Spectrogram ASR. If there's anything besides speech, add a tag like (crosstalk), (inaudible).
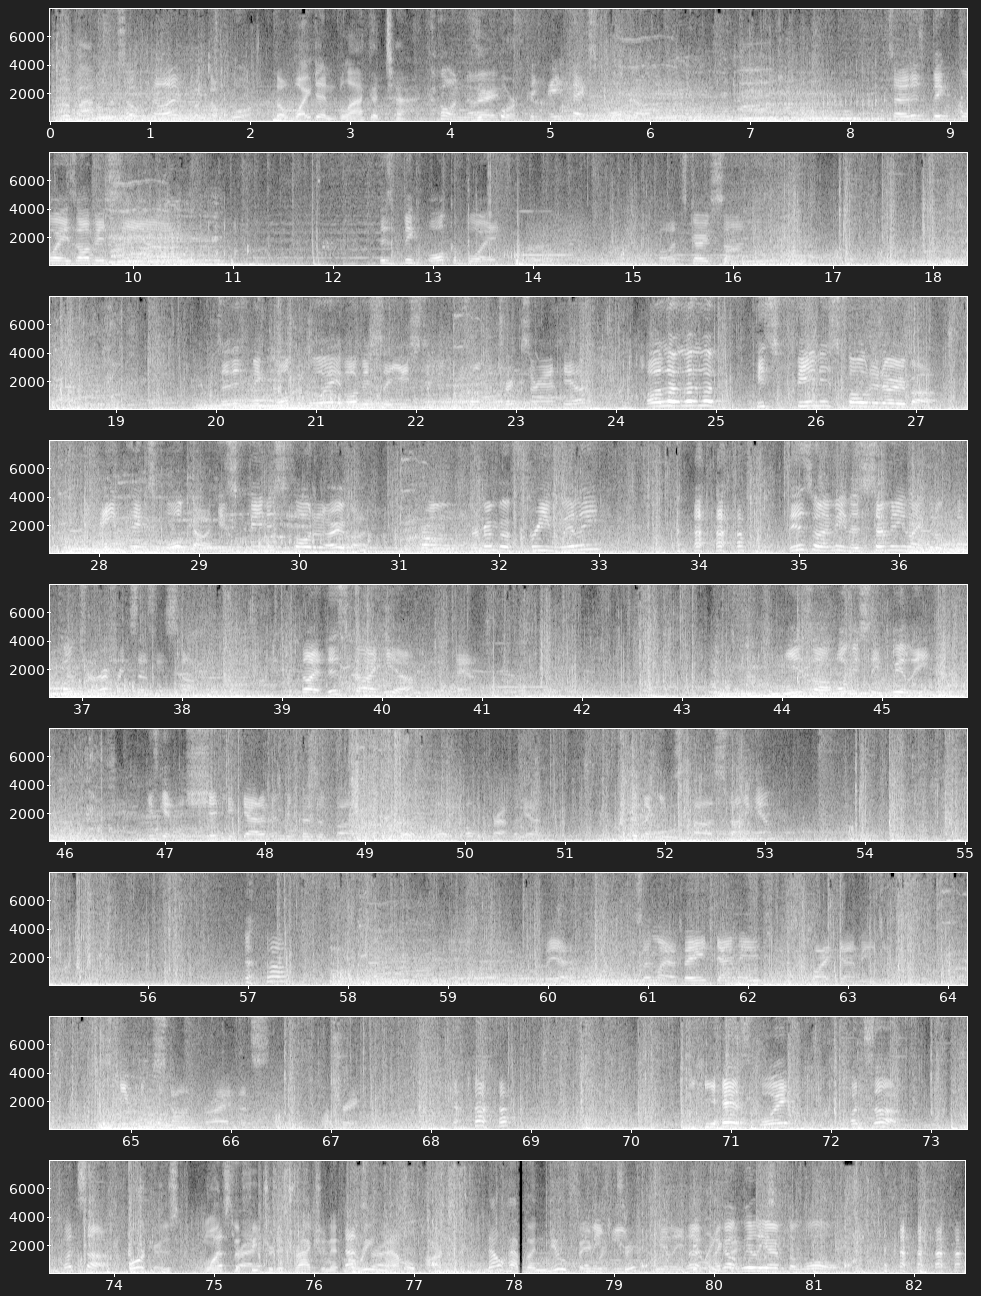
The battle is over. Hello? But the war, the white and black attack. Oh no, The orca. the apex orca. So this big boy is obviously uh, this big orca boy. Well, let's go, son. So this big orca boy obviously used to perform the tricks around here. Oh look, look, look! His fin is folded over. The apex orca. His fin is folded over. From remember Free Willy? (laughs) this is what I mean. There's so many like little pop culture references and stuff. Like this guy here, yeah, is uh, obviously Willy. He's getting the shit kicked out of him because of uh, yeah, so my evade damage, my bite damage is just keeping him stunned, right? That's the trick. (laughs) yes, boy. What's up? What's up? Orcas, once That's the right. featured attraction at That's marine right. mammal Park, now have a new favorite trick. Willy. Look, killing I got things. Willy over the wall. (laughs)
